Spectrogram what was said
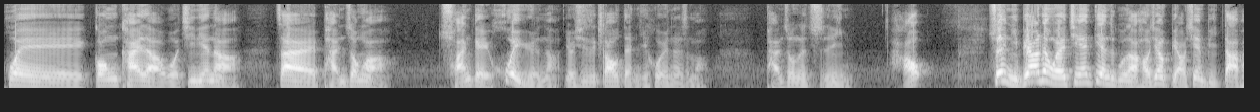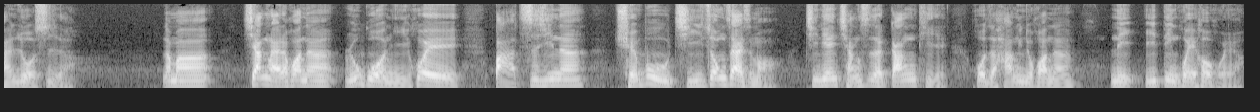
会公开的。我今天呢，在盘中啊，传给会员呢，尤其是高等级会员的什么盘中的指令。好，所以你不要认为今天电子股呢好像表现比大盘弱势啊。那么将来的话呢，如果你会把资金呢全部集中在什么今天强势的钢铁或者航运的话呢，你一定会后悔啊。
